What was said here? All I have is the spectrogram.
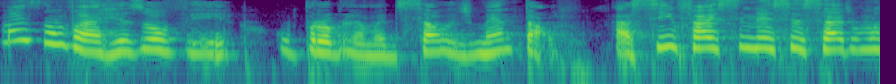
mas não vai resolver o problema de saúde mental. Assim, faz-se necessário uma,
